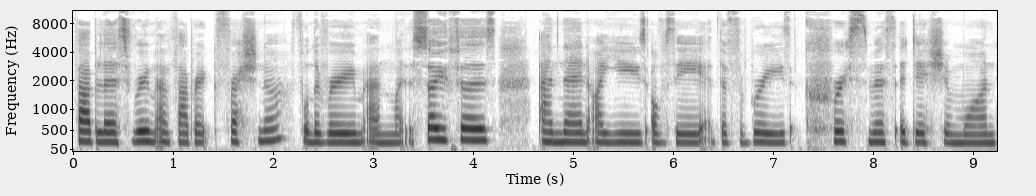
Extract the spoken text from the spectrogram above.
fabulous room and fabric freshener for the room and like the sofas. And then I use obviously the Febreze Christmas edition one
